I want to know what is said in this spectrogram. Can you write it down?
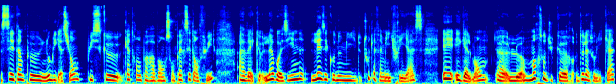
C'est un peu une obligation puisque quatre ans auparavant, son père s'est enfui avec la voisine, les économies de toute la famille Frias et également euh, le morceau du cœur de la jolie Kat,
